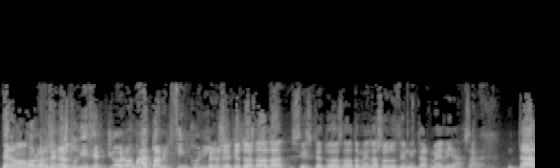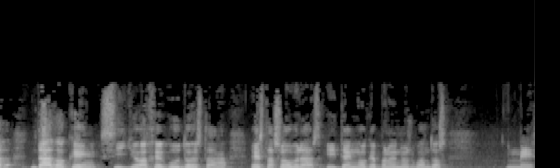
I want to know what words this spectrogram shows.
Pero no, por lo si menos tú- dices, yo no mato a mis cinco niños. Pero si es que tú has dado, la- si es que tú has dado también la solución intermedia. O sea, dad- dado que si yo ejecuto esta, estas obras y tengo que poner unos guantos, me, o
